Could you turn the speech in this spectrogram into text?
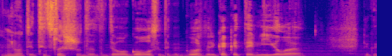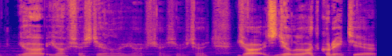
Вот, и ты слышишь этот его голос, и такой, господи, как это мило. Я, я все сделаю, я все, все, все. Я сделаю открытие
